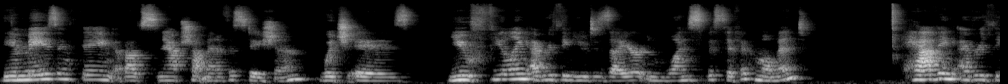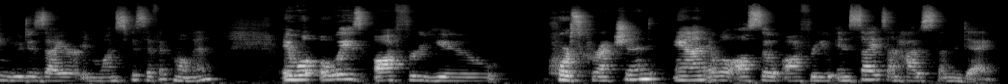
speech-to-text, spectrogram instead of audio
The amazing thing about snapshot manifestation, which is you feeling everything you desire in one specific moment, having everything you desire in one specific moment, it will always offer you course correction and it will also offer you insights on how to spend the day.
